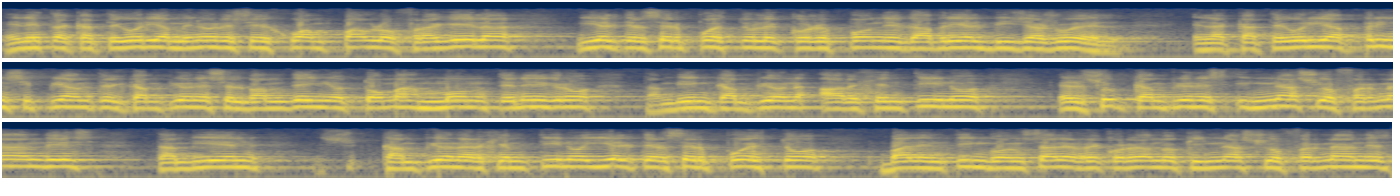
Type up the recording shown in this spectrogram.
en esta categoría menores es Juan Pablo Fraguela y el tercer puesto le corresponde a Gabriel Villarruel. En la categoría principiante el campeón es el bandeño Tomás Montenegro, también campeón argentino. El subcampeón es Ignacio Fernández, también campeón argentino. Y el tercer puesto, Valentín González, recordando que Ignacio Fernández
